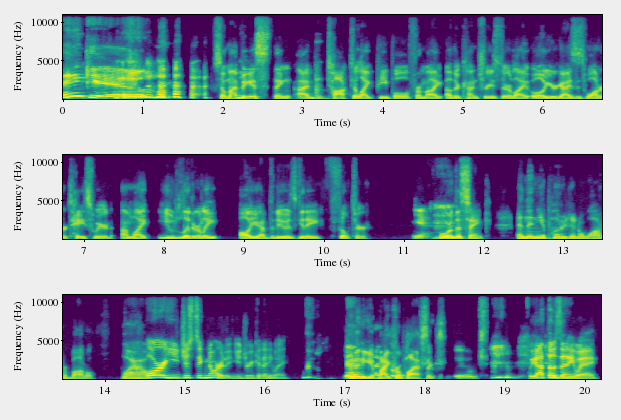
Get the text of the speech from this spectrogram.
Thank you. So my biggest thing, I've talked to like people from like other countries. They're like, "Well, your guys' water tastes weird." I'm like, "You literally all you have to do is get a filter Yeah. or the sink, and then you put it in a water bottle. Wow. or you just ignore it and you drink it anyway. And then you get microplastics. We got those anyway.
